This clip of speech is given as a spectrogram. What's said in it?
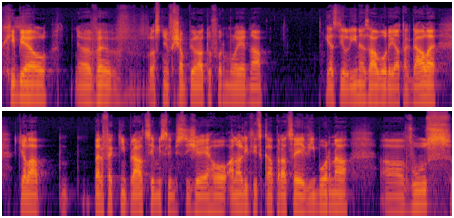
chyběl eh, ve, vlastně v šampionátu Formule 1, jezdil jiné závody a tak dále, dělá perfektní práci, myslím si, že jeho analytická práce je výborná. Vůz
